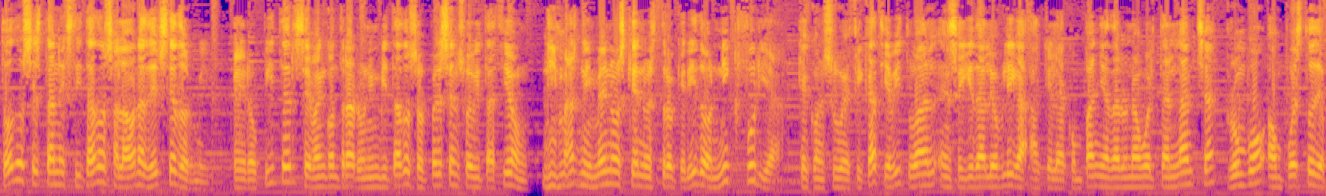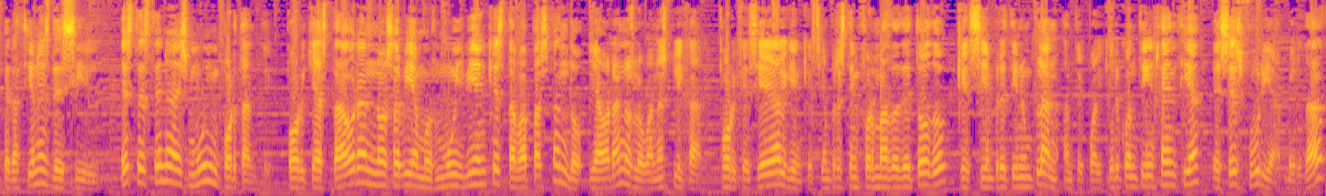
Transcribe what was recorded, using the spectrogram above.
Todos están excitados a la hora de irse a dormir, pero Peter se va a encontrar un invitado sorpresa en su habitación, ni más ni menos que nuestro querido Nick Furia, que con su eficacia habitual enseguida le obliga a que le acompañe a dar una vuelta en lancha rumbo a un puesto de operaciones de SEAL. Esta escena es muy importante, porque hasta ahora no sabíamos muy bien qué estaba pasando y ahora nos lo van a explicar. Porque si hay alguien que siempre está informado de todo, que siempre tiene un plan ante cualquier contingencia, ese es Furia, ¿verdad?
